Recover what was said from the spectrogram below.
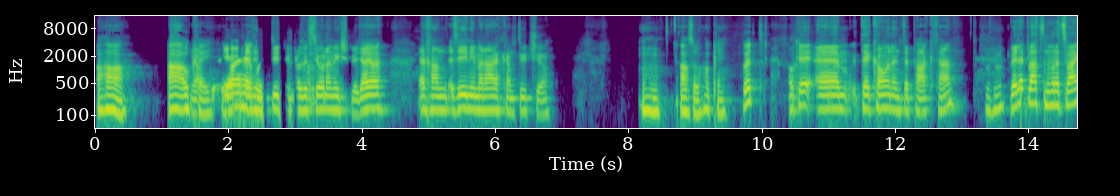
Aha. Ah, okay. Ja, er hat in deutschen Produktionen mitgespielt. Ja, ja. Er kann, also ich nehme an, er kann Deutsch, ja. Mhm. Ach so, okay. Gut. Okay, ähm, der Conan, der Pakt, ha? Mhm. Welcher Platz Nummer 2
